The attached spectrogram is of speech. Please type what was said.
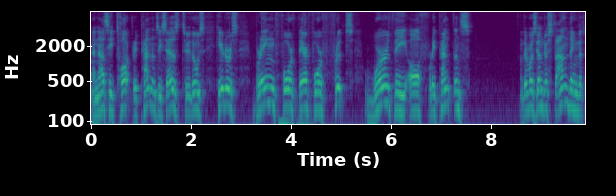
And as he taught repentance, he says to those hearers, Bring forth therefore fruits worthy of repentance. There was the understanding that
